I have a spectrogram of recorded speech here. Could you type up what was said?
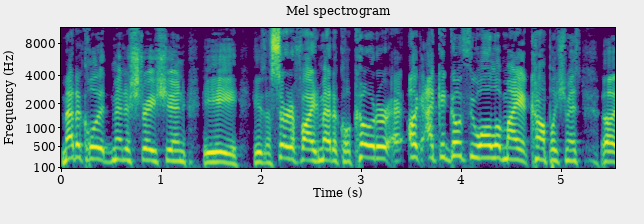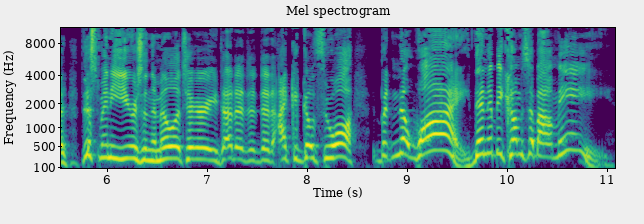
medical administration. He he's a certified medical coder. I, I could go through all of my accomplishments. Uh, this many years in the military. Da, da, da, da. I could go through all, but no. Why? Then it becomes about me.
